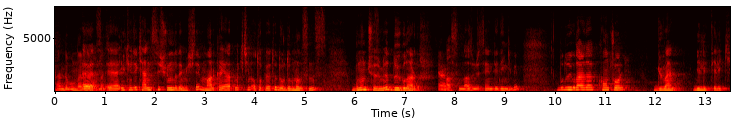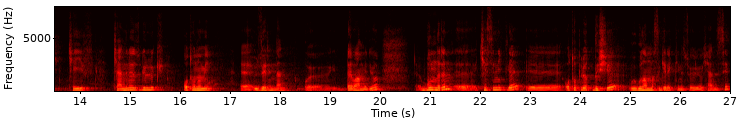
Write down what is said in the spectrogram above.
sen de bunları Evet. devam et. e, ilk önce kendisi şunu da demişti. Marka yaratmak için otopilotu durdurmalısınız. Bunun çözümü de duygulardır. Evet. Aslında az önce senin dediğin gibi. Bu duygularda kontrol, güven, birliktelik, keyif, kendine özgürlük, otonomi e, üzerinden e, devam ediyor. Bunların e, kesinlikle e, otopilot dışı uygulanması gerektiğini söylüyor kendisi.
